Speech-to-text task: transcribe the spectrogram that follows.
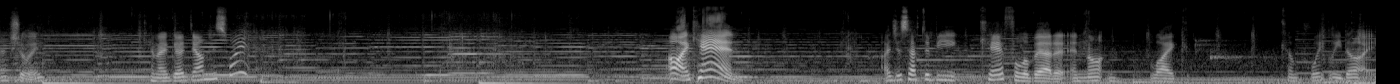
Actually, can I go down this way? Oh, I can! I just have to be careful about it and not, like, completely die.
